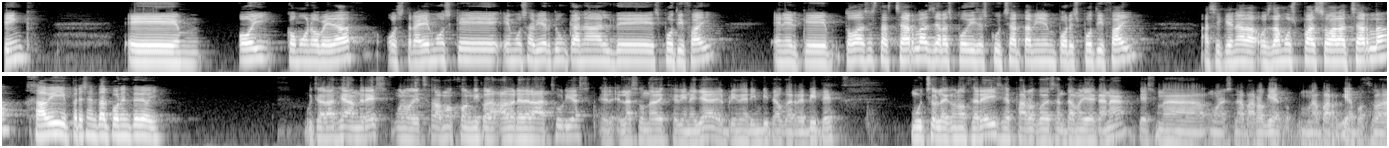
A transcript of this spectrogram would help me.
Pink. Eh, hoy, como novedad, os traemos que hemos abierto un canal de Spotify en el que todas estas charlas ya las podéis escuchar también por Spotify. Así que nada, os damos paso a la charla. Javi, presenta al ponente de hoy. Muchas gracias, Andrés. Bueno, hoy estamos con Nicolás Álvarez de las Asturias. Es la segunda vez que viene ya, el primer invitado que repite. Muchos le conoceréis, es párroco de Santa María de Caná, que es una, parroquia, una parroquia Pozo de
